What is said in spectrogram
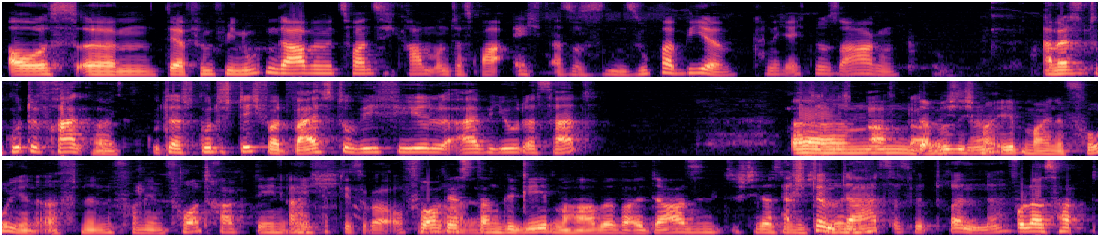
aus ähm, der 5-Minuten-Gabe mit 20 Gramm und das war echt, also es ist ein super Bier, kann ich echt nur sagen. Aber das ist eine gute Frage, gutes, gutes Stichwort. Weißt du, wie viel IBU das hat? Ähm, da muss ich, ne? mal eben meine Folien öffnen von dem Vortrag, den ah, ich, ich vorgestern gerade. gegeben habe, weil da sind, steht das Ach, nämlich stimmt, drin. da hat es mit drin, ne? Fullers hat,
